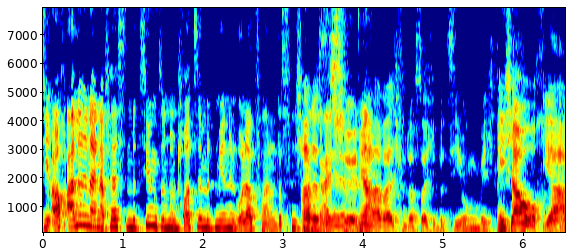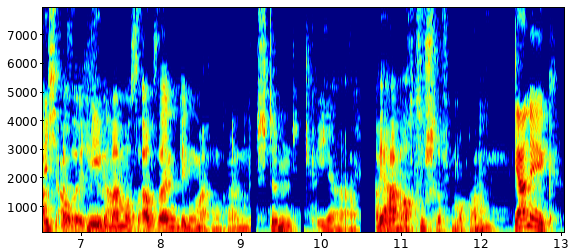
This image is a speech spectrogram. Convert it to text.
die auch alle in einer festen Beziehung sind und trotzdem mit mir in den Urlaub fahren. Das finde ich Ah, das geil. ist schön, ja, aber ich finde auch solche Beziehungen wichtig. Ich auch. Ja, Ich auch. Also ich Mega. finde, man muss auch sein Ding machen können. Stimmt. Ja. Wir haben auch Zuschriften bekommen. Janik.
